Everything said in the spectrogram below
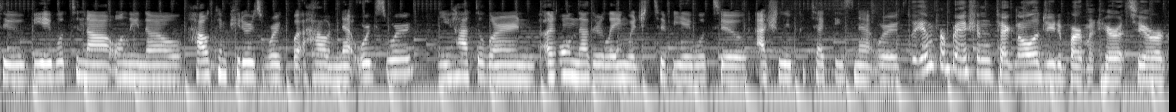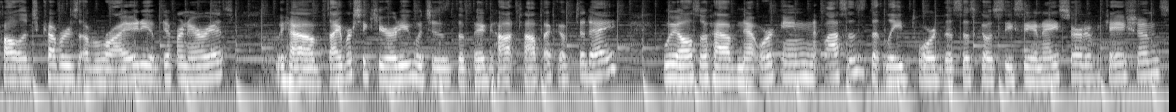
to be able to not only know how computers work, but how networks work. You have to learn a whole nother language to be able to actually protect these networks. The Information Technology Department here at Sierra College covers a variety of different areas. We have cybersecurity, which is the big hot topic of today. We also have networking classes that lead toward the Cisco CCNA certifications.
